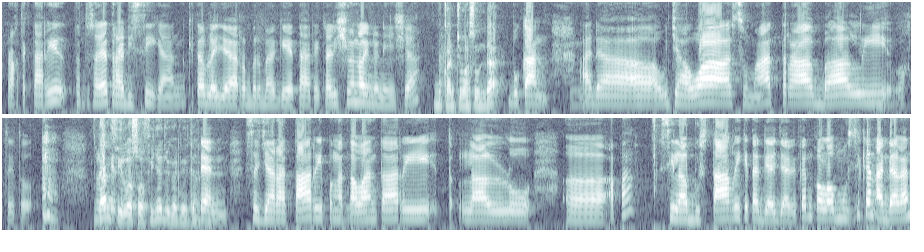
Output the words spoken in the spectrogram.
Praktek tari tentu saja tradisi kan. Kita belajar berbagai tari tradisional Indonesia. Bukan cuma Sunda, Bukan ada uh, Jawa, Sumatera, Bali waktu itu. Terus dan kita- filosofinya juga diajarkan. dan sejarah tari, pengetahuan tari, lalu eh, apa silabus tari kita diajarin kan kalau musik kan ada kan,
